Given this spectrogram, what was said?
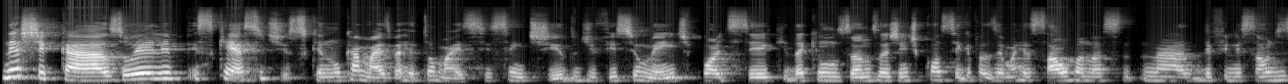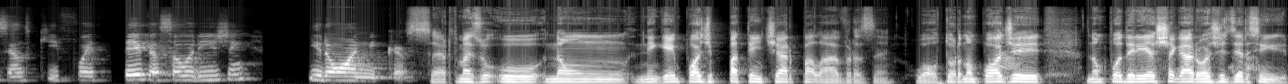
Neste caso, ele esquece disso, que nunca mais vai retomar esse sentido. Dificilmente pode ser que daqui a uns anos a gente consiga fazer uma ressalva na, na definição dizendo que foi, teve essa origem irônica. Certo, mas o, o, não ninguém pode patentear palavras, né? O autor não pode, não, não poderia chegar hoje e dizer assim,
